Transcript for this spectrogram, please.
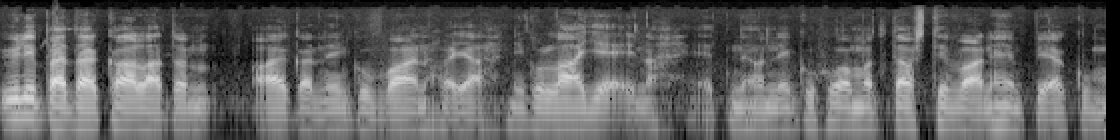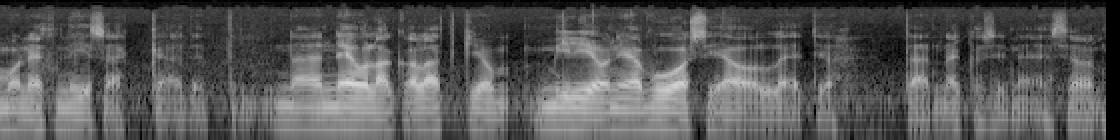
Ylipäätään kalat on aika niin kuin vanhoja niin kuin lajeina. Et ne on niin kuin huomattavasti vanhempia kuin monet nisäkkäät. Et nämä neulakalatkin on miljoonia vuosia olleet jo tämän näköisinä. Ja se on,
